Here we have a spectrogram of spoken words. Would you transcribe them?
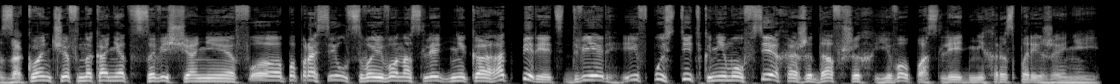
Закончив, наконец, совещание, Фо попросил своего наследника отпереть дверь и впустить к нему всех ожидавших его последних распоряжений.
